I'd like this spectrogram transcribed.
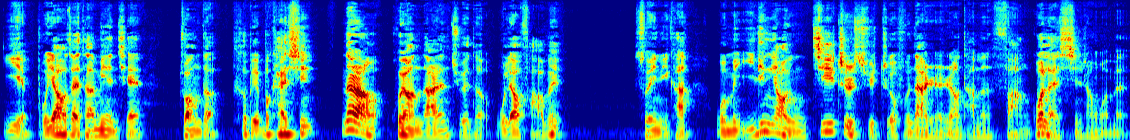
也不要在他面前装的特别不开心，那样会让男人觉得无聊乏味。所以你看。我们一定要用机智去折服男人，让他们反过来欣赏我们。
